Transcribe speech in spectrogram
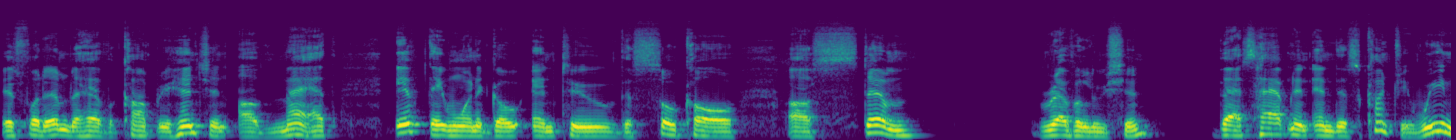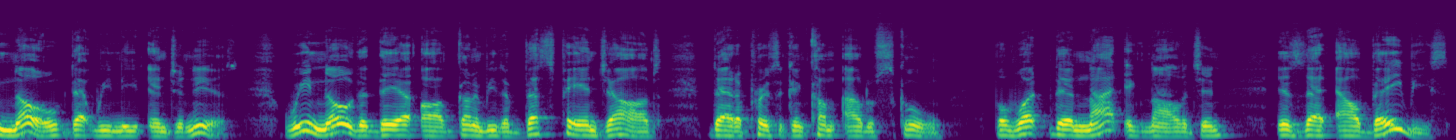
is for them to have a comprehension of math if they want to go into the so-called uh, STEM revolution that's happening in this country. We know that we need engineers. We know that there are going to be the best paying jobs that a person can come out of school. But what they're not acknowledging is that our babies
